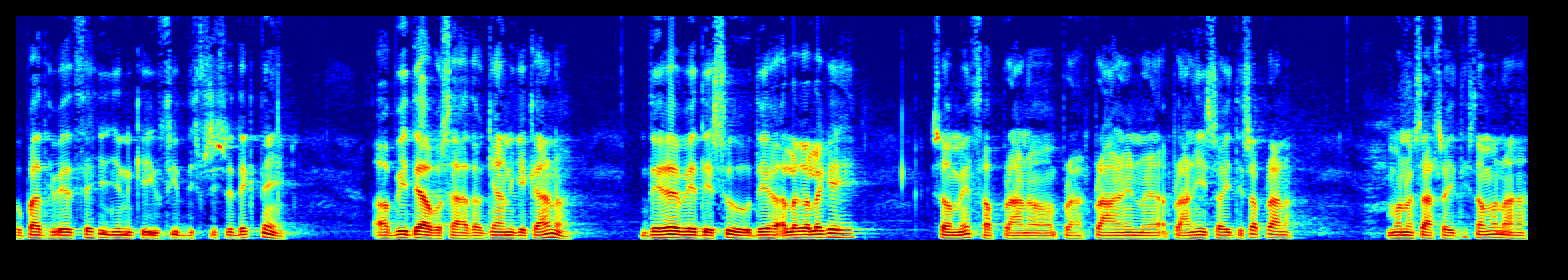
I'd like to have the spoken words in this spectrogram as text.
उपाधि भेद से ही जिनकी उसी दृष्टि से देखते हैं। अविद्या अवसाद अज्ञान के कारण देह भेदेशु देह अलग अलग है। सब में सब प्राण प्राण, प्राणी सहित सब प्राण। मनसा सहित समना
